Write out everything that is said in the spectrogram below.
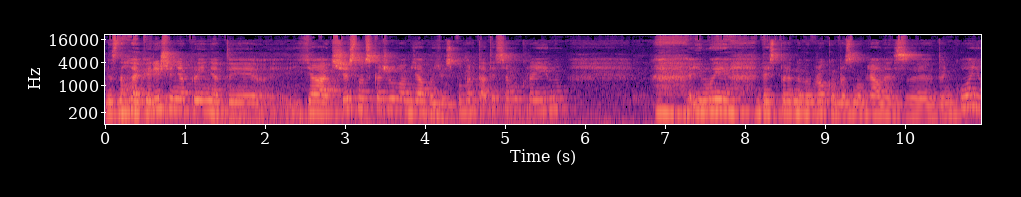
не знала, яке рішення прийняти. Я чесно скажу вам, я боюсь повертатися в Україну. І ми десь перед Новим роком розмовляли з донькою,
